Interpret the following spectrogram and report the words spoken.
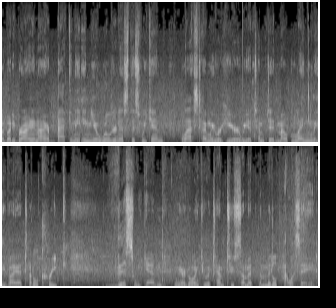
My buddy Brian and I are back in the Inyo Wilderness this weekend. Last time we were here, we attempted Mount Langley via Tuttle Creek. This weekend, we are going to attempt to summit the Middle Palisade.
